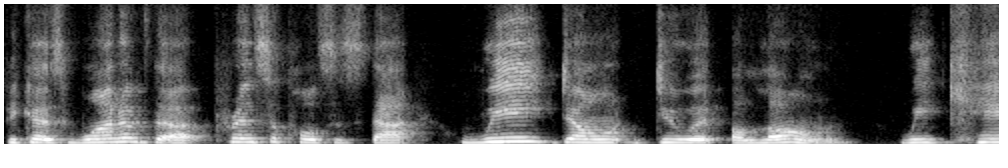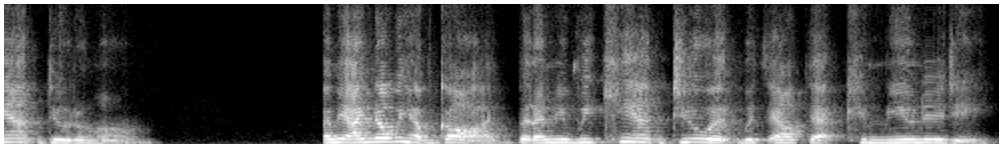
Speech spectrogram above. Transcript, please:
because one of the principles is that we don't do it alone. We can't do it alone. I mean, I know we have God, but I mean, we can't do it without that community.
